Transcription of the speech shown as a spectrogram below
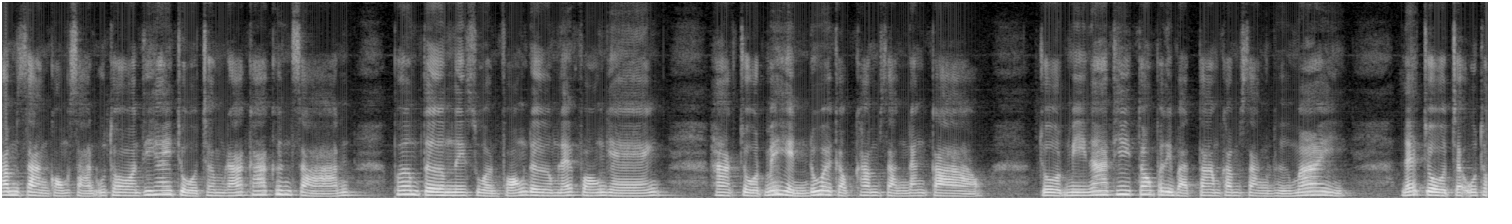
คำสั่งของศาลอุทธรที่ให้โจทย์ชำระค่าขึ้นศาลเพิ่มเติมในส่วนฟ้องเดิมและฟ้องแย้ง หากโจทย์ไม่เห็นด้วยกับคำสั่งดังกล่าว โจทย์มีหน้าที่ต้องปฏิบัติตามคำสั่งหรือไม่ และโจทย์จะอุทธ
